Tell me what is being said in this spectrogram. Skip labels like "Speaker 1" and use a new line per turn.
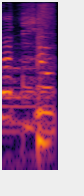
That's that.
